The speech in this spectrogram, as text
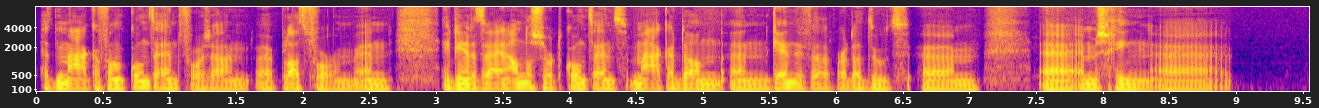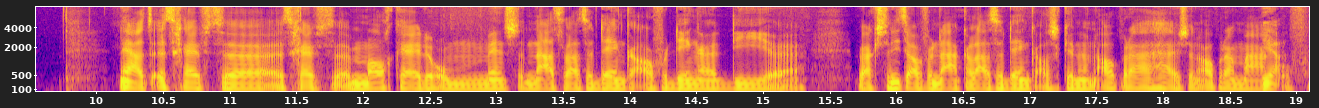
het maken van content voor zo'n platform. En ik denk dat wij een ander soort content maken dan een game developer dat doet. Um, en misschien ja, het, het geeft, uh, het geeft uh, mogelijkheden om mensen na te laten denken over dingen die, uh, waar ik ze niet over na kan laten denken als ik in een operahuis een opera maak. Ja. Of,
